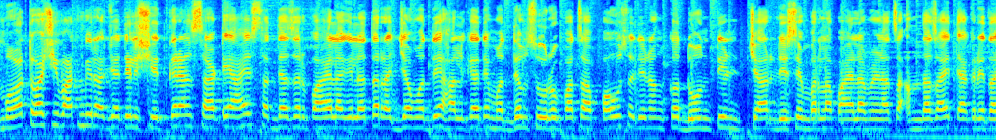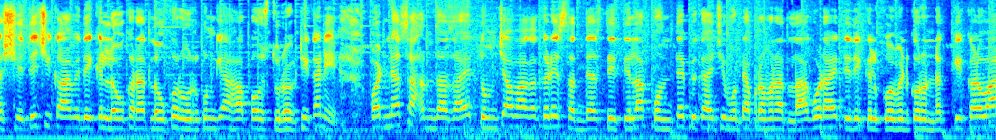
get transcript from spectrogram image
महत्वाची बातमी राज्यातील शेतकऱ्यांसाठी आहे. सध्या जर पाहायला गेलं तर राज्यामध्ये हलक्या ते मध्यम स्वरूपाचा पाऊस दिनांक दोन तीन चार डिसेंबरला पाहायला मिळण्याचा अंदाज आहे. त्याकरिता शेतीची कामे देखील लवकरात लवकर उरकून घ्या. हा पाऊस तुरळक ठिकाणी पडण्याचा अंदाज आहे. तुमच्या भागाकडे सध्या स्थितीला कोणत्या पिकाची मोठ्या प्रमाणात लागवड आहे ते देखील कमेंट करून नक्की कळवा.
